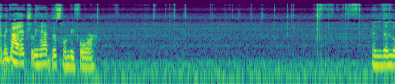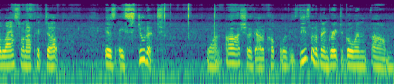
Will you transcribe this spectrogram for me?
I think I actually had this one before. And then the last one I picked up is a student one. Oh, I should have got a couple of these. These would have been great to go in um,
